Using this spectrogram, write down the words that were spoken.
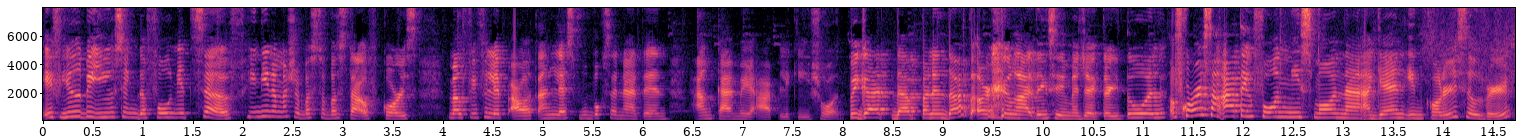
if you'll be using the phone itself, hindi naman siya basta-basta of course mag-flip out unless bubuksan natin ang camera application. We got the panindot or yung ating SIM ejector tool. Of course, ang ating phone mismo na again in color silver.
